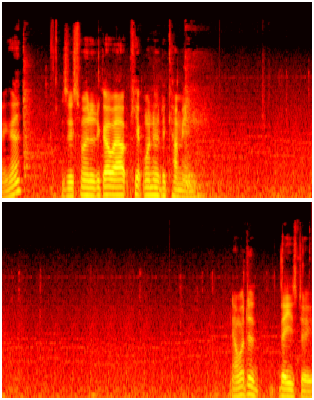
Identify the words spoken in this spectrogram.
There we go. Zeus wanted to go out, Kit wanted to come in. Now what do these do?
